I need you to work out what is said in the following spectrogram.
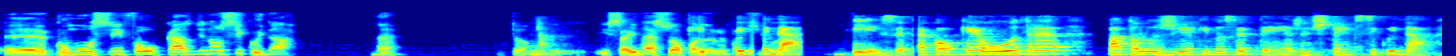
É, como se for o caso de não se cuidar, né? Então, não. isso aí não é só para a. Cuidar. Isso, é para qualquer outra patologia que você tem. A gente tem que se cuidar.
